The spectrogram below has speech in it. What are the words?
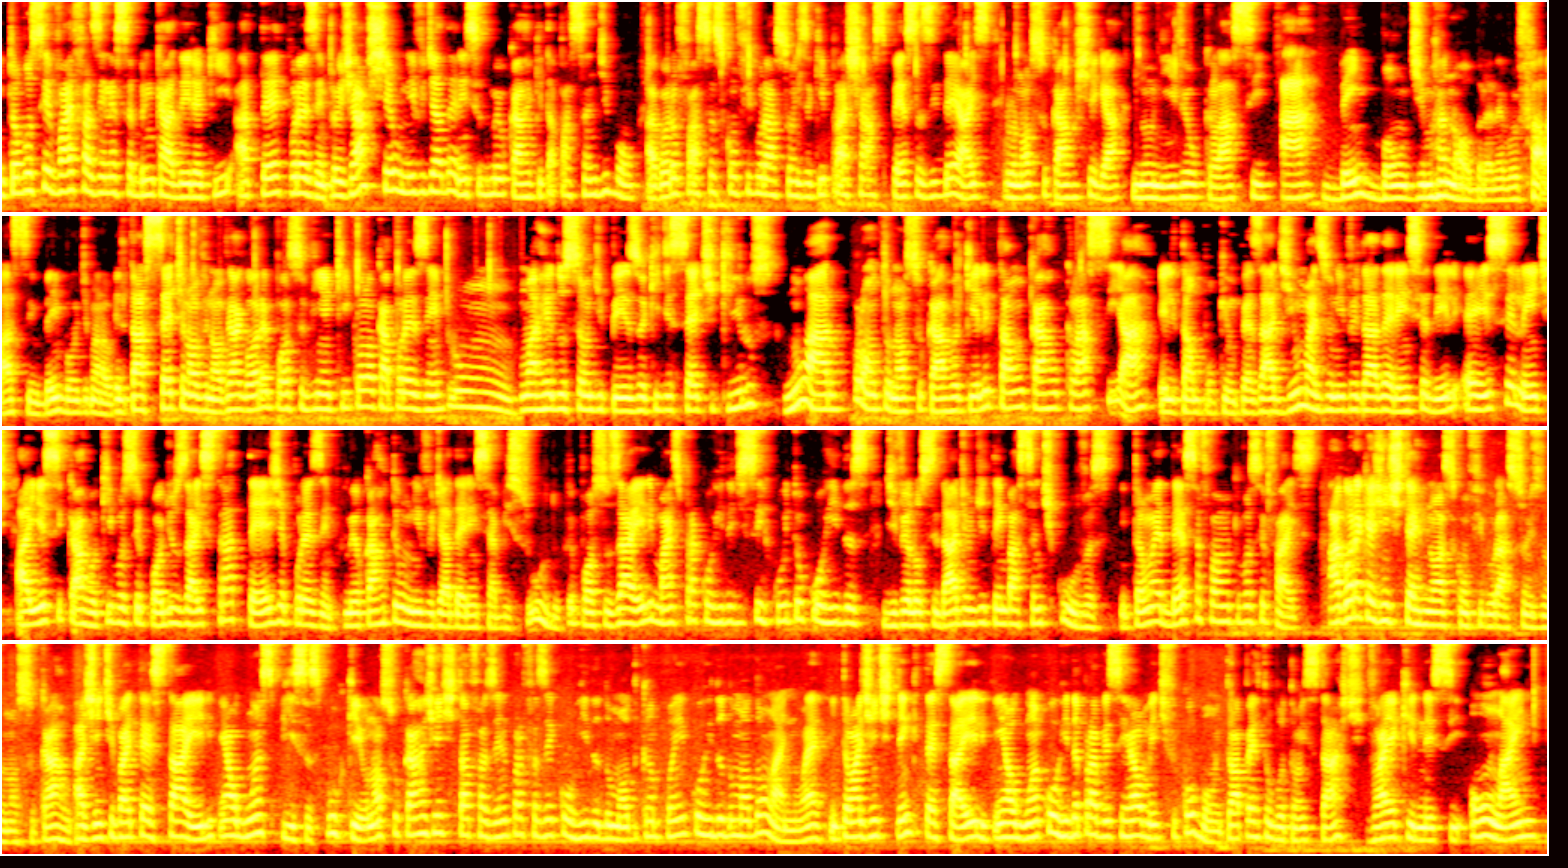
Então você vai fazendo essa brincadeira aqui até, por exemplo, eu já achei o nível de aderência do meu carro aqui, tá passando de bom. Agora eu faço as configurações aqui para achar as peças ideais para o nosso carro chegar no nível classe A, bem bom de manobra, né? Vou falar assim, bem bom de manobra. Ele tá 799 agora, eu posso vir aqui e colocar, por exemplo, um, uma redução de peso aqui de 7 quilos no aro. Pronto, o nosso carro aqui, ele tá um carro classe A. Ele tá um pouquinho pesadinho, mas o nível de aderência dele é excelente. Aí esse carro aqui você pode usar estratégia, por exemplo. Meu carro tem um nível de aderência absurdo, eu posso usar ele mais para corrida de circuito ou corridas de velocidade onde tem bastante curvas. Então é dessa forma que você faz. Agora que a gente terminou as configurações do nosso carro, a gente vai testar ele em algumas pistas, porque o nosso carro a gente está fazendo para fazer corrida do modo campanha e corrida do modo online, não é? Então a gente tem que testar ele em alguma corrida para ver se realmente ficou bom. Então aperta o botão Start, vai aqui nesse online,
